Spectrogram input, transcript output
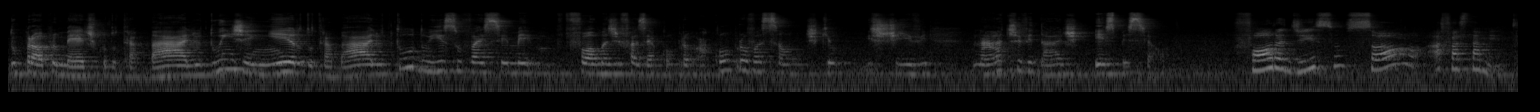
do próprio médico do trabalho, do engenheiro do trabalho, tudo isso vai ser formas de fazer a, compro a comprovação de que eu estive na atividade especial. Fora disso, só afastamento.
